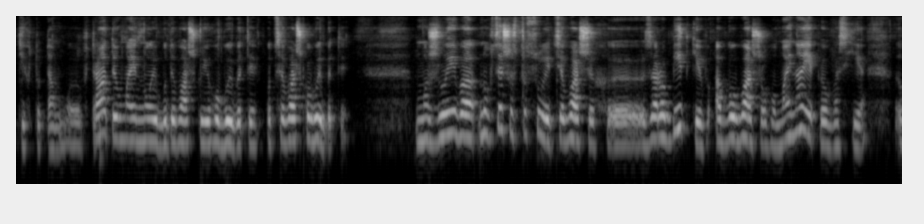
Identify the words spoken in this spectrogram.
ті, хто там е, втратив майно і буде важко його вибити. Оце важко вибити. Можливо, ну, все, що стосується ваших е, заробітків або вашого майна, яке у вас є, е,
